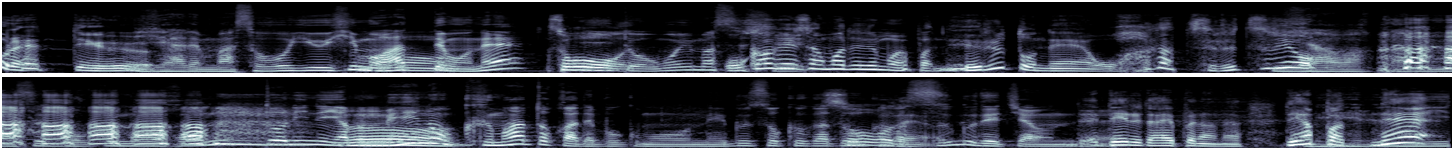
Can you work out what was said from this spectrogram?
俺っていう。いやでもまあそういう日もあってもね、そう。いいと思いますし。おかげさまででもやっぱ寝るとねお肌ツルツルよ。いやわかります僕も本当にねやっぱ目のクマとかで僕も寝不足がどうかがすぐ出ちゃうんで。出るタイプなんだでやっぱね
